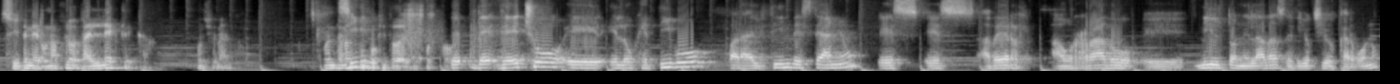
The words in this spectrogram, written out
tener una flota eléctrica funcionando. Cuéntanos un poquito de eso, por favor. De, hecho, eh, el objetivo para el fin de este año es, es haber ahorrado eh, mil toneladas de dióxido de carbono.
